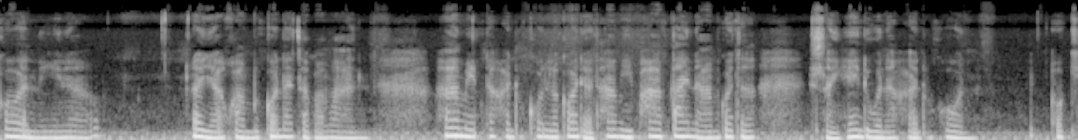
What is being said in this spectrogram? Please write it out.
ก็วันนี้เนี่ยระยะความลึกก็น่าจะประมาณห้าเมตรนะคะ ทุกคนแล้วก็เดี๋ยวถ้ามีภาพใต้น้ำก็จะใส่ให้ดูนะคะ ทุกคน โอเค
